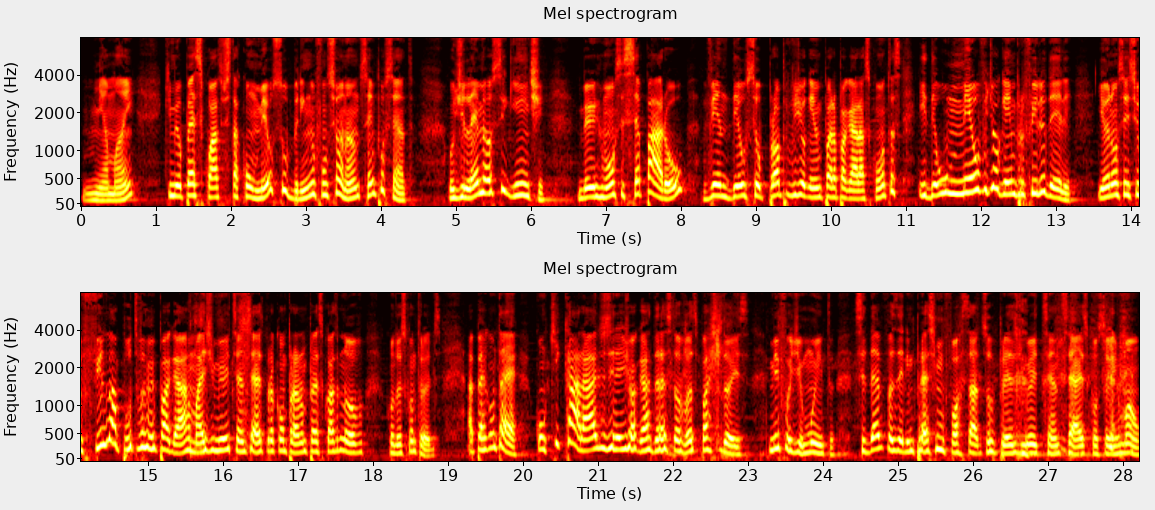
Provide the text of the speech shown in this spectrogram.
minha mãe, que meu PS4 está com o meu sobrinho funcionando 100%. O dilema é o seguinte: meu irmão se separou, vendeu seu próprio videogame para pagar as contas e deu o meu videogame pro filho dele. E eu não sei se o filho da puta vai me pagar mais de 1.800 reais para comprar um PS4 novo com dois controles. A pergunta é: com que caralhos irei jogar The Last of Us Parte 2? Me fudi muito? Se deve fazer empréstimo forçado surpresa de 1.800 reais com seu irmão?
